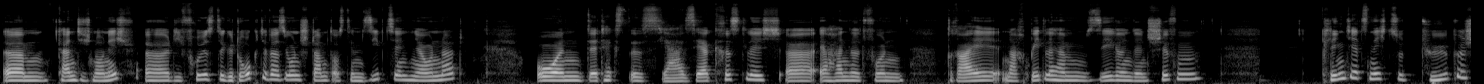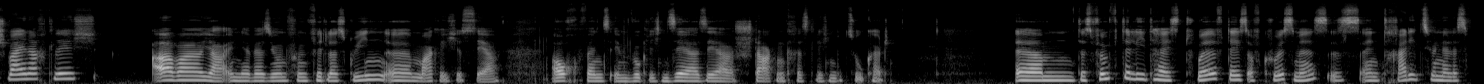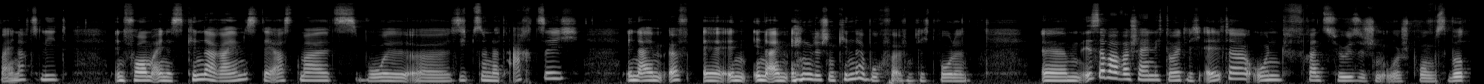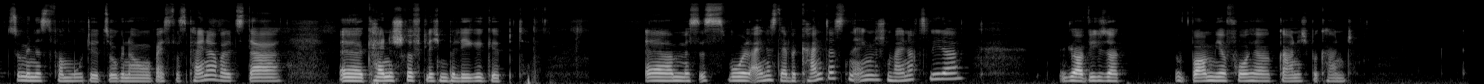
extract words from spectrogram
Ähm, kannte ich noch nicht. Äh, die früheste gedruckte Version stammt aus dem 17. Jahrhundert. Und der Text ist ja sehr christlich. Äh, er handelt von drei nach Bethlehem segelnden Schiffen. Klingt jetzt nicht so typisch weihnachtlich, aber ja, in der Version von Fiddler's Green äh, mag ich es sehr auch wenn es eben wirklich einen sehr, sehr starken christlichen Bezug hat. Ähm, das fünfte Lied heißt 12 Days of Christmas, ist ein traditionelles Weihnachtslied in Form eines Kinderreims, der erstmals wohl äh, 1780 in einem, Öf äh, in, in einem englischen Kinderbuch veröffentlicht wurde. Ähm, ist aber wahrscheinlich deutlich älter und französischen Ursprungs, wird zumindest vermutet. So genau weiß das keiner, weil es da äh, keine schriftlichen Belege gibt. Ähm, es ist wohl eines der bekanntesten englischen Weihnachtslieder. Ja, wie gesagt, war mir vorher gar nicht bekannt.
